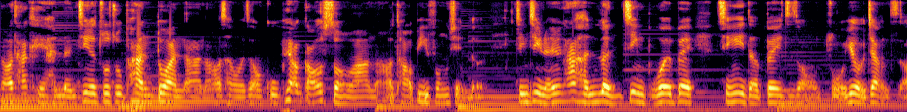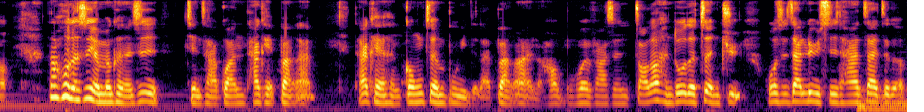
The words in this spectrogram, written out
然后他可以很冷静的做出判断啊，然后成为这种股票高手啊，然后逃避风险的经纪人，因为他很冷静，不会被轻易的被这种左右这样子哦。那或者是有没有可能是检察官，他可以办案，他可以很公正不阿的来办案，然后不会发生找到很多的证据，或是在律师他在这个。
